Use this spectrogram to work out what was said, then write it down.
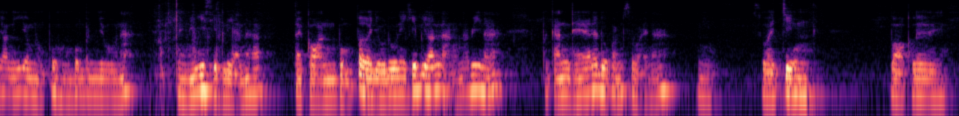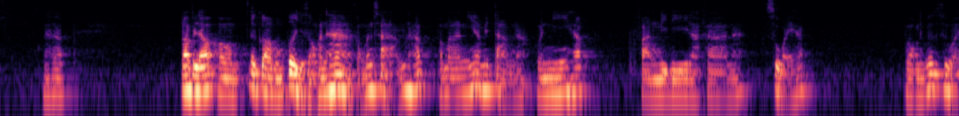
ยอดนิยมหลวงปู่หงส์พรหมปัญโยนะหนึ่งในยี่สิบเหรียญนะครับ แต่ก่อนผมเปิดอยู่ดูในคลิปย้อนหลังนะพี่นะ ประกันแท้แล้วดูความสวยนะ นี่สวยจริงบอกเลยนะครับรอบไปแล้วอ๋อแต่ก่อนผมเปิดอยู่สองพันห้าสองพันสามนะครับ ประมาณนี้ไม่ต่ำนะ วันนี้ครับ ฟังดีๆ ราคานะ สวยครับ บอกเลยว่าสวย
